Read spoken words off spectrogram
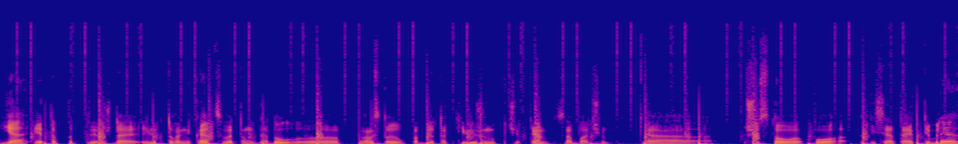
Я это подтверждаю. Electronic Arts в этом году э, просто побьет Activision к чертям собачьим. А, 6 по 10 октября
